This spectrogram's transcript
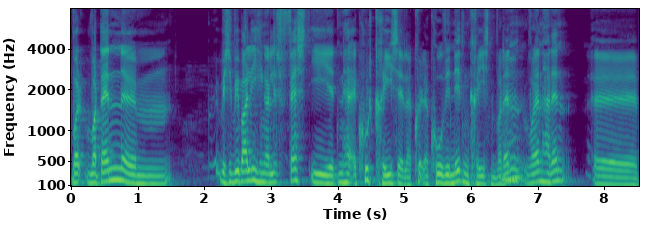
Hvor- Hvordan, øh, hvis vi bare lige hænger lidt fast i den her akutkrise, eller, eller covid-19-krisen, hvordan, mm. hvordan har den øh,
